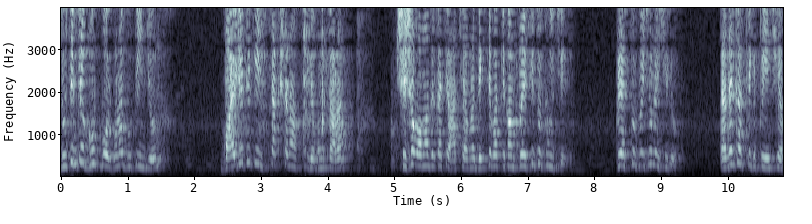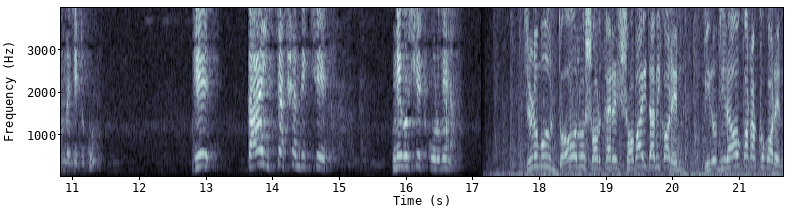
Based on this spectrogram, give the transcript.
দু তিনটে গ্রুপ বলব না, দু তিনজন। বাইরে থেকে ইনস্ট্রাকশন আসছিল এবং তারা সেসব আমাদের কাছে আছে, আমরা দেখতে পাচ্ছি, কারণ প্রেসই তো তুলছে। প্রেস তো পেছনে ছিল। তাদের কাছ থেকে পেয়েছি আমরা যেটুকু। যে তারা ইনস্ট্রাকশন দিচ্ছে নেগোশিয়েট করবে না। তৃণমূল দল ও সরকারের সবাই দাবি করেন বিরোধীরাও কটাক্ষ করেন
